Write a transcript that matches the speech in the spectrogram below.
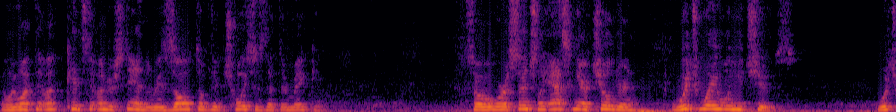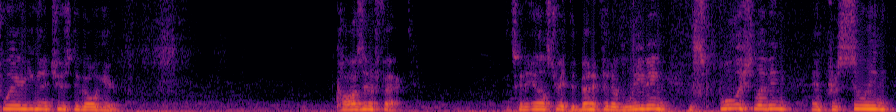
and we want the uh, kids to understand the result of the choices that they're making. So we're essentially asking our children, which way will you choose? Which way are you going to choose to go here? Cause and effect. It's going to illustrate the benefit of leaving this foolish living and pursuing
